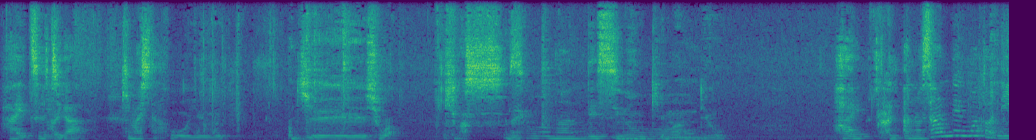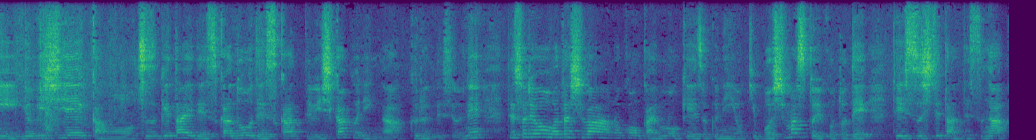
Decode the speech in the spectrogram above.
はい通知が来ました、こういう事例書が来ますね。そうなんですよ。任期満了はい、はい。あの3年ごとに予備自衛官を続けたいですかどうですかっていう意思確認が来るんですよね。でそれを私はあの今回も継続任用を希望しますということで提出してたんですが、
